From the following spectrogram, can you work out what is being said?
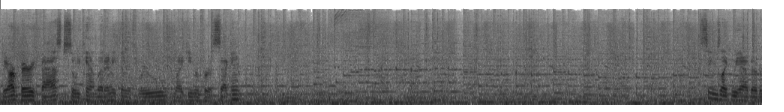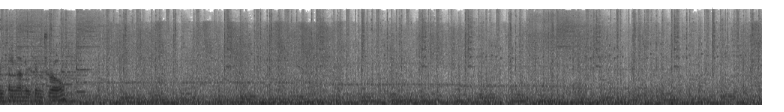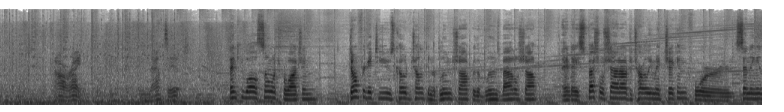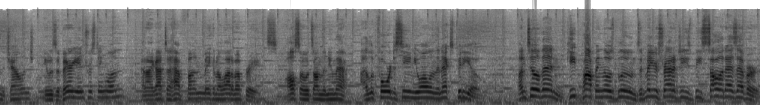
They are very fast, so we can't let anything through, like even for a second. seems like we have everything under control. Alright. And that's it. Thank you all so much for watching. Don't forget to use code CHUNK in the Bloon Shop or the Bloons Battle Shop. And a special shout out to Charlie McChicken for sending in the challenge. It was a very interesting one, and I got to have fun making a lot of upgrades. Also, it's on the new map. I look forward to seeing you all in the next video. Until then, keep popping those bloons and may your strategies be solid as ever.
